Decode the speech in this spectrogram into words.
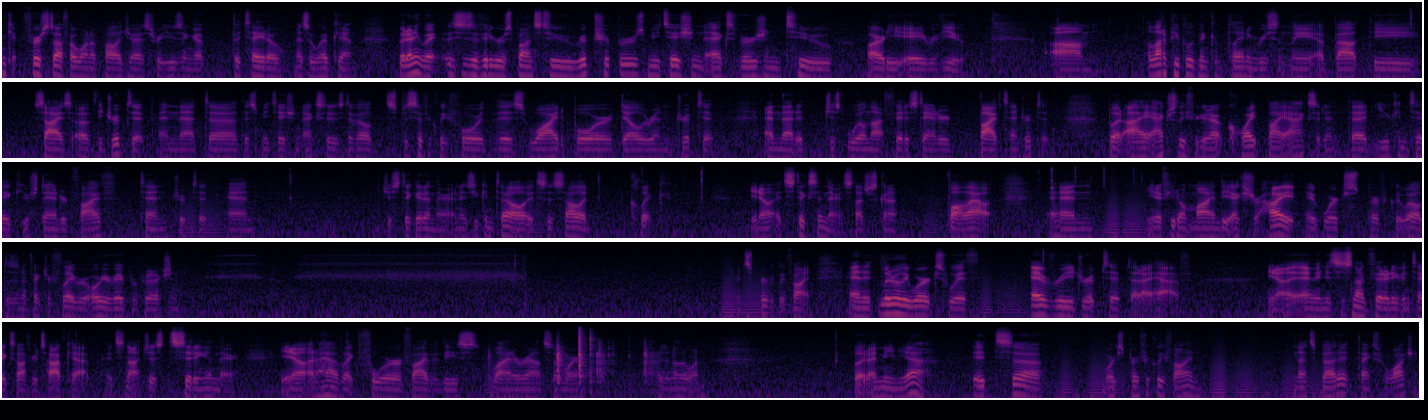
Okay, first off I want to apologize for using a potato as a webcam. But anyway, this is a video response to Rip Trippers Mutation X version 2 RDA review. Um, a lot of people have been complaining recently about the size of the drip tip and that uh, this Mutation X is developed specifically for this wide bore Delrin drip tip and that it just will not fit a standard 510 drip tip. But I actually figured out quite by accident that you can take your standard 5 10 drip tip and just stick it in there. And as you can tell, it's a solid click. You know, it sticks in there. It's not just going to fall out. And you know, if you don't mind the extra height, it works perfectly well. It doesn't affect your flavor or your vapor production. It's perfectly fine. And it literally works with every drip tip that I have. You know, I mean, it's a snug fit. It even takes off your top cap. It's not just sitting in there. You know, and I have like four or five of these lying around somewhere. There's another one. But I mean, yeah, it uh, works perfectly fine. And that's about it. Thanks for watching.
